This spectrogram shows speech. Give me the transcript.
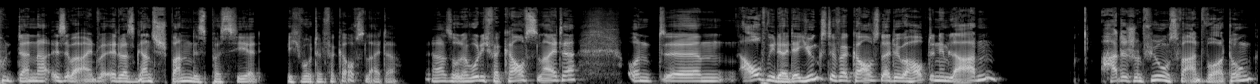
Und dann ist aber einfach etwas ganz Spannendes passiert. Ich wurde Verkaufsleiter. Ja, so, dann wurde ich Verkaufsleiter und ähm, auch wieder der jüngste Verkaufsleiter überhaupt in dem Laden hatte schon Führungsverantwortung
